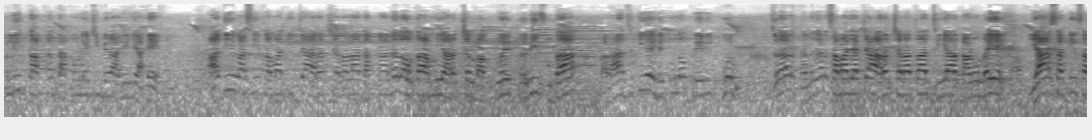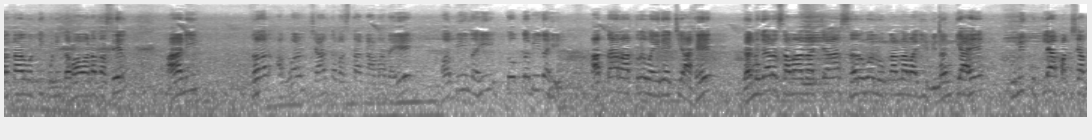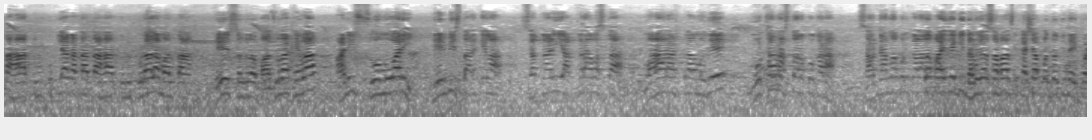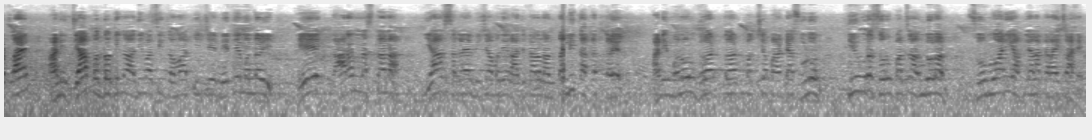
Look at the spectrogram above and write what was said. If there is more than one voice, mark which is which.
Speaker 1: आपली ताकद दाखवण्याची वेळ आलेली आहे. आदिवासी जमातीच्या आरक्षणाला धक्का न लावता आम्ही आरक्षण मागतोय तरी सुद्धा राजकीय हेतून प्रेरित होऊन जर धनगर समाजाच्या आरक्षणाचा जी आर काढू नये यासाठी सरकारवरती कोणी दबाव आणत असेल? आणि तर आपण शांत बसता कामा नये अभी नाही तो कमी नाही. आता रात्र वैर्याची आहे. धनगर समाजाच्या सर्व लोकांना माझी विनंती आहे. तुम्ही कुठल्या पक्षात आहात तुम्ही कुठल्या गटात आहात तुम्ही कुणाला मानता हे सगळं बाजूला ठेवा. आणि सोमवारी तेवीस तारखेला सकाळी अकरा वाजता महाराष्ट्रामध्ये मोठा रास्ता रोको करा. सरकारला पण कळायला पाहिजे की धनगर समाज कशा पद्धतीने एकवटलाय आणि ज्या पद्धतीनं आदिवासी जमातीचे नेते मंडळी हे कारण नसताना या सगळ्या विषयामध्ये राजकारण आणताली ताकद कळेल. आणि म्हणून गट तट पक्ष पार्ट्या सोडून तीव्र स्वरूपाचं आंदोलन सोमवारी आपल्याला करायचं आहे.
